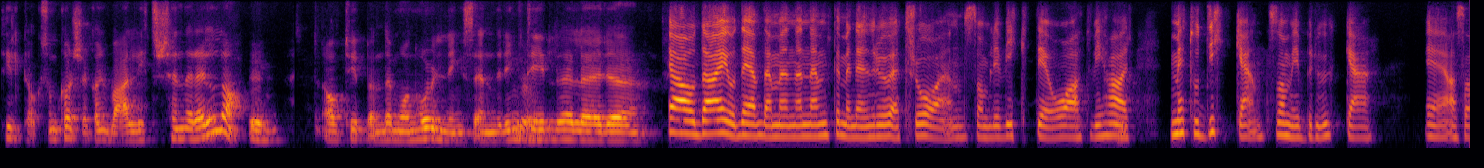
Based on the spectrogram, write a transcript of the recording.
tiltak som kanskje kan være litt generelle. da. Mm. Av typen det må en holdningsendring til, eller uh... Ja, og da er jo det det jeg nevnte med den røde tråden som blir viktig, og at vi har mm metodikken som vi bruker, eh, altså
